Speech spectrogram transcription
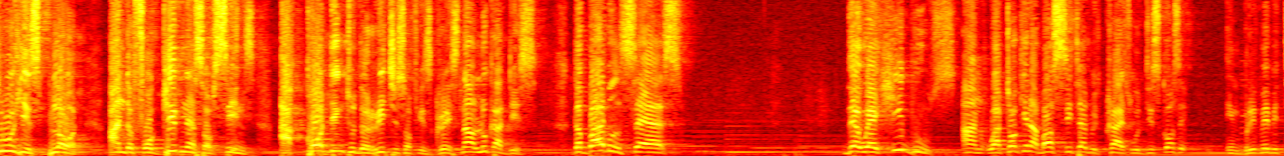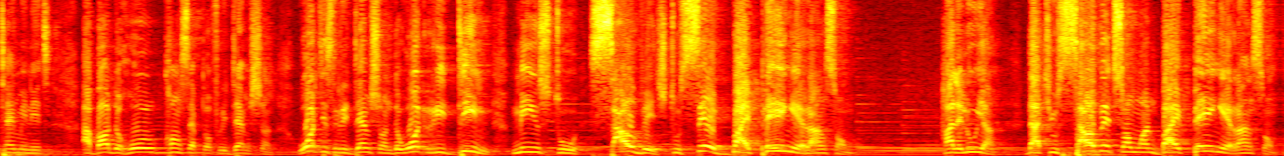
Through his blood and the forgiveness of sins according to the riches of his grace. Now look at this. The bible says there were hebrews and we're talking about seated with christ. We'll discuss it in brief maybe 10 minutes about the whole concept of redemption. What is redemption? The word redeem means to salvage to save by paying a ransom. Hallelujah that you salvage someone by paying a ransom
